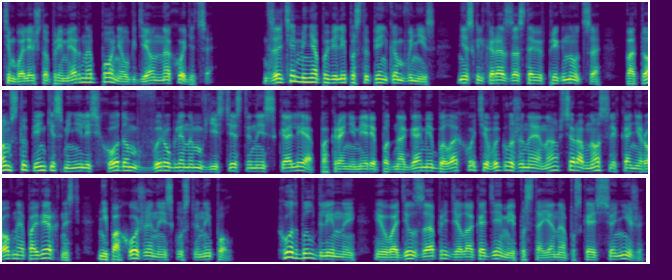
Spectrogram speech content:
тем более, что примерно понял, где он находится. Затем меня повели по ступенькам вниз, несколько раз заставив пригнуться. Потом ступеньки сменились ходом, вырубленным в естественной скале, по крайней мере, под ногами была хоть и выглаженная, но все равно слегка неровная поверхность, не похожая на искусственный пол. Ход был длинный и уводил за пределы Академии, постоянно опускаясь все ниже.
